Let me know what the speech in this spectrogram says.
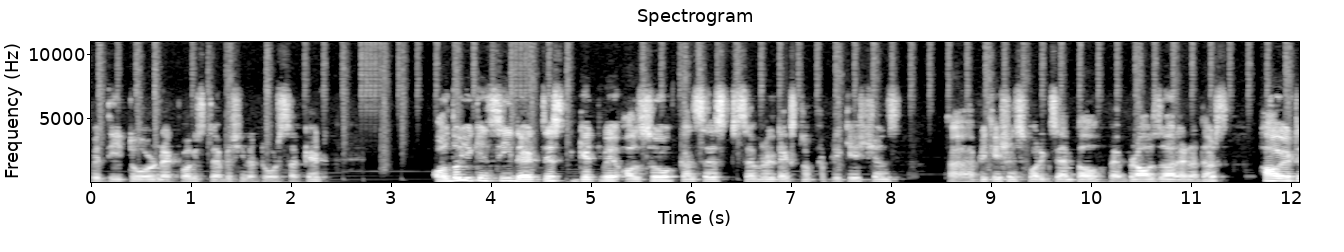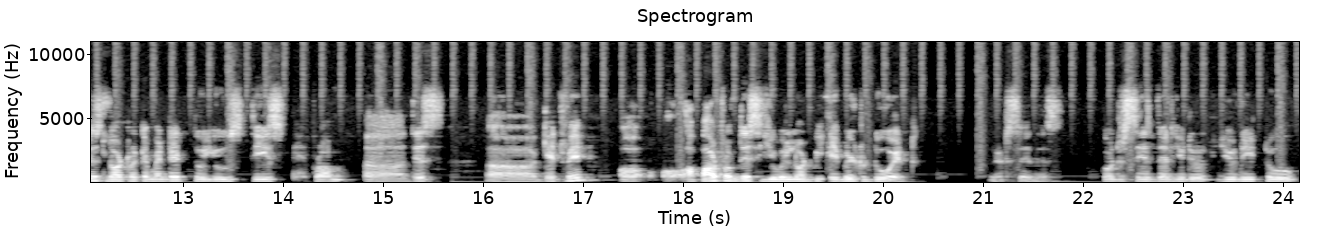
with the tor network establishing the tor circuit. Although you can see that this gateway also consists several desktop applications uh, applications for example web browser and others. How it is not recommended to use these from uh, this uh, gateway apart from this you will not be able to do it. Let's say this. It says that you do you need to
